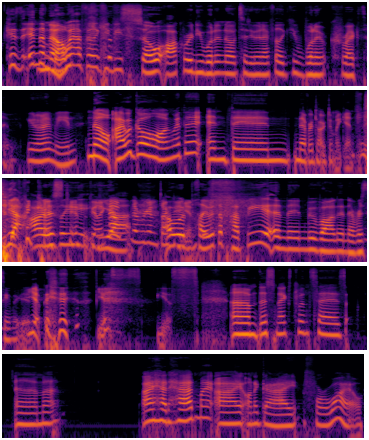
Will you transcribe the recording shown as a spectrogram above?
because in the No. moment I feel like you'd be so awkward you wouldn't know what to do, and I feel like you wouldn't correct him. You know what I mean? No, I would go along with it and then never talk to him again. Yeah, honestly, like, yeah. Nope, never gonna talk I would again. play with the puppy and then move on and never see him again. Yep. Yes, yes. Um, this next one says, um, I had had my eye on a guy for a while.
